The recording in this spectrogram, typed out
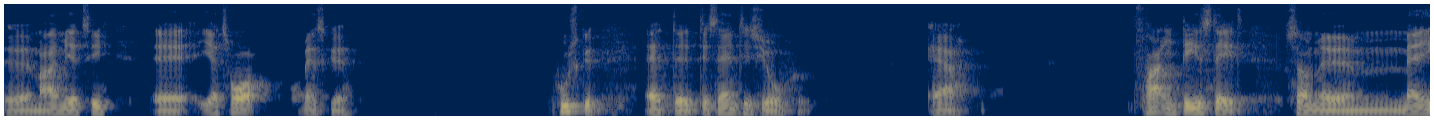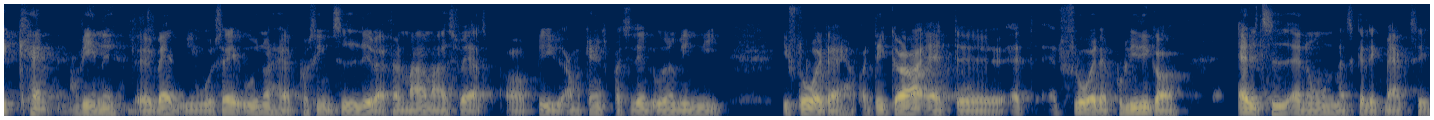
øh, meget mere til. Øh, jeg tror, man skal huske, at øh, DeSantis jo er fra en delstat, som øh, man ikke kan vinde øh, valg i USA uden at have på sin side. Det er i hvert fald meget, meget svært at blive amerikansk præsident uden at vinde i, i Florida. Og det gør, at, øh, at, at Florida-politikere altid er nogen, man skal lægge mærke til,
